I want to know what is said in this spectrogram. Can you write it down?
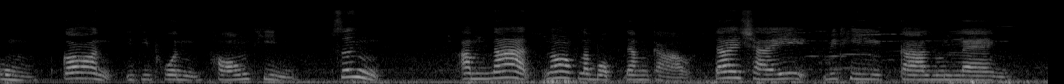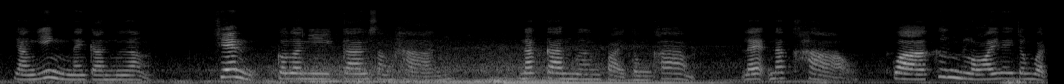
กลุ่มก้อนอิทธิพลท้องถิ่น ซึ่งอำนาจนอกระบบดังกล่าว ได้ใช้วิธีการรุนแรง อย่างยิ่งในการเมือง เช่น กรณีการสังหาร นักการเมืองฝ่ายตรงข้าม และนักข่าวกว่าครึ่งร้อยในจังหวัด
